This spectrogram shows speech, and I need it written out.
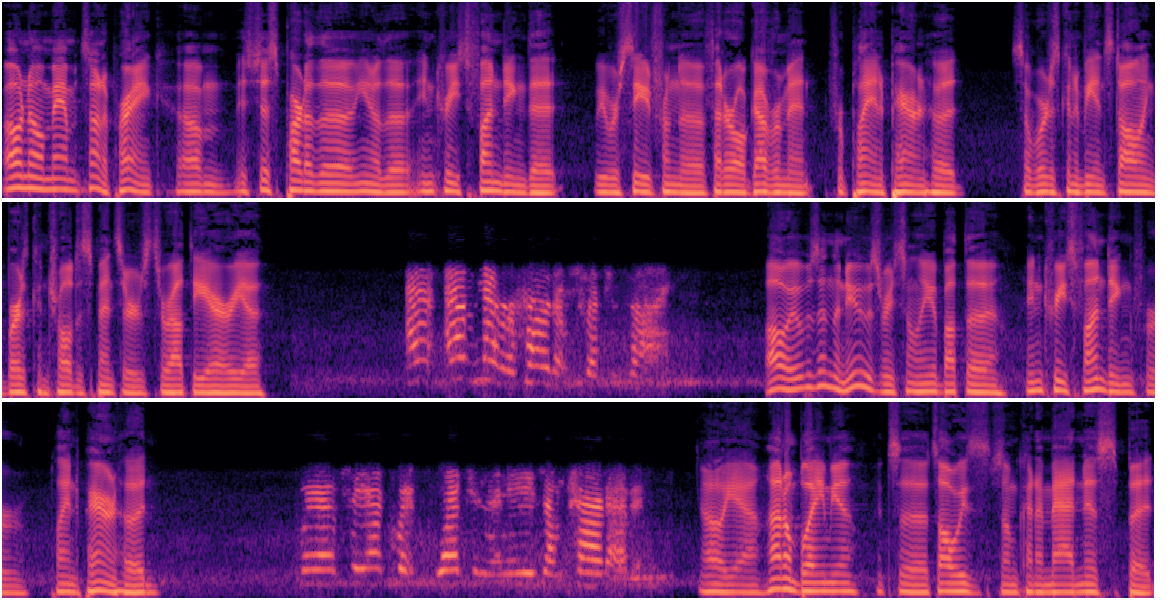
Oh no, ma'am, it's not a prank. Um, it's just part of the you know the increased funding that we received from the federal government for Planned Parenthood. So we're just going to be installing birth control dispensers throughout the area. I, I've never heard of such a thing. Oh, it was in the news recently about the increased funding for Planned Parenthood. Well, see, I quit watching the news. I'm tired of it. Oh yeah, I don't blame you. It's uh, it's always some kind of madness, but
